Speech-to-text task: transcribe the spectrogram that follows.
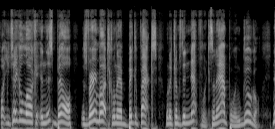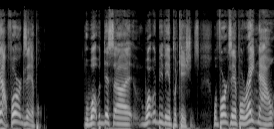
But you take a look, and this bill is very much going to have big effects when it comes to Netflix and Apple and Google. Now, for example, what would this uh what would be the implications well for example right now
